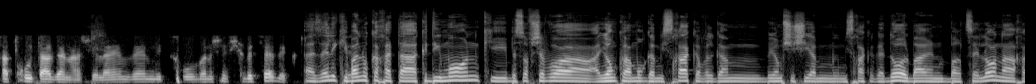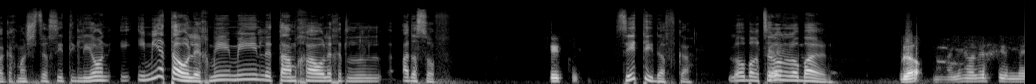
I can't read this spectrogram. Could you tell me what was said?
חתכו את ההגנה שלהם, והם ניצחו, ואני חושב שבצדק. אז אלי, קיבלנו ככה את הקדימון, כי בסוף שבוע, היום כאמור גם משחק, אבל גם ביום שישי המשחק הגדול, ביירן ברצלונה, אחר כך מנצ'סטר סיטי ליון. עם מי אתה הולך? מי, מי לטעמך הולכת ל- עד הסוף? סיטי. סיטי דווקא. לא ברצלונה, לא ביירן. לא, אני הולך עם אה,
